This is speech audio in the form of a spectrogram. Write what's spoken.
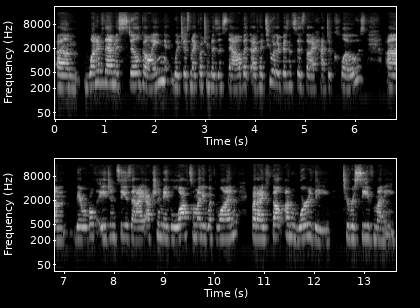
Um, one of them is still going, which is my coaching business now, but I've had two other businesses that I had to close. Um, they were both agencies, and I actually made lots of money with one, but I felt unworthy to receive money.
